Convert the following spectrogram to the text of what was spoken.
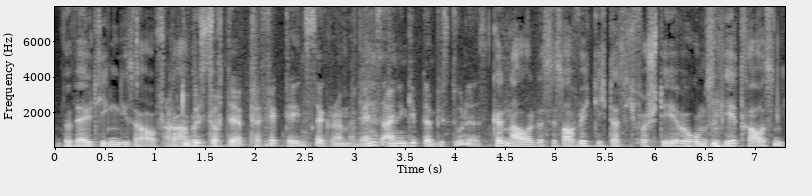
bewältigen, diese Aufgabe. Ach, du bist doch der perfekte Instagrammer. Wenn es einen gibt, dann bist du das. Genau, das ist auch wichtig, dass ich verstehe, worum es geht draußen.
